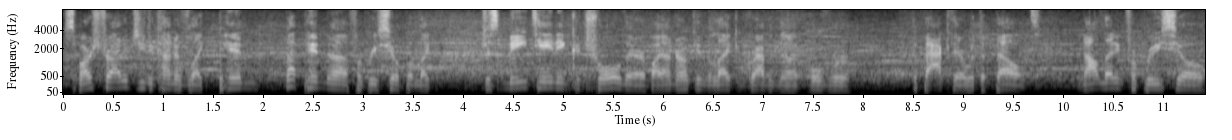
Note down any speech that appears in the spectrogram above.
Smart strategy to kind of like pin, not pin uh, Fabricio, but like just maintaining control there by underhooking the leg and grabbing the over the back there with the belt. Not letting Fabricio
